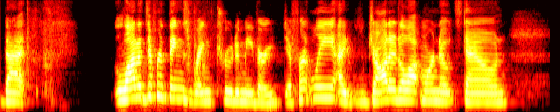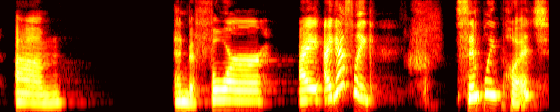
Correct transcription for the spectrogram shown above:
that a lot of different things ring true to me very differently. I jotted a lot more notes down um than before. I I guess like simply put,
